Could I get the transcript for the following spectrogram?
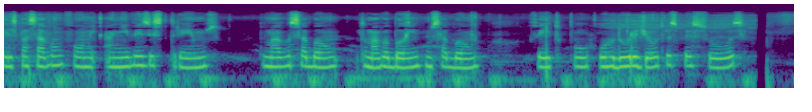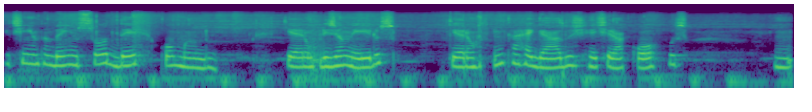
Eles passavam fome a níveis extremos, tomava sabão, tomava banho com sabão feito por gordura de outras pessoas e tinha também o Soder Comando, que eram prisioneiros que eram encarregados de retirar corpos, hum,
